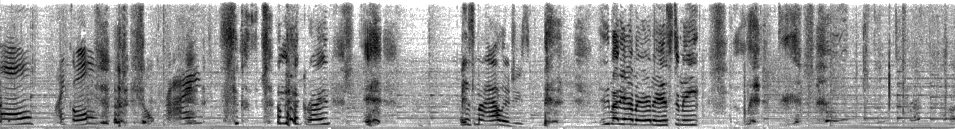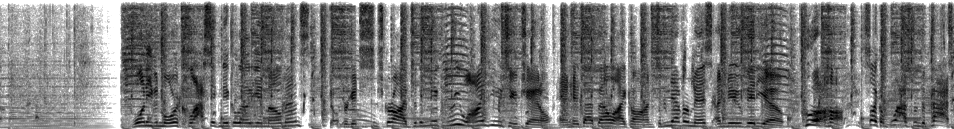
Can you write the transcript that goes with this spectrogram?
oh, Michael. Don't cry. I'm not crying. It's my allergies. Anybody have an antihistamine? Want even more classic Nickelodeon moments? Don't forget to subscribe to the Nick Rewind YouTube channel and hit that bell icon to never miss a new video. It's like a blast from the past,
